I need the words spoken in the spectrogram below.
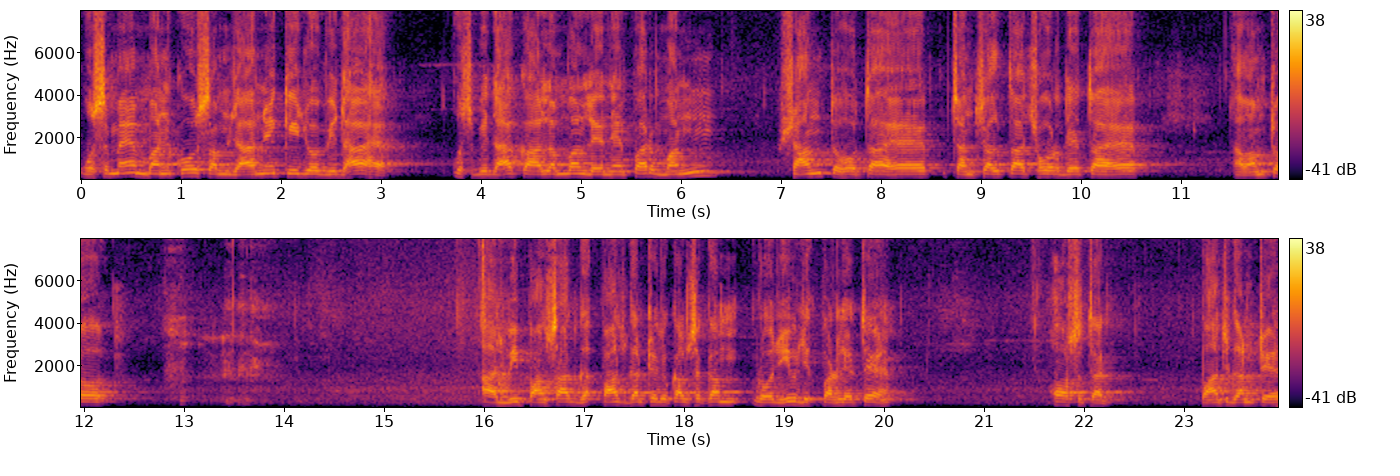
उसमें मन को समझाने की जो विधा है, उस विधा का आलंबन लेने पर मन शांत होता है, चंचलता छोड़ देता है। अब हम तो आज भी पाँच सात पाँच घंटे तो कम से कम रोज ही लिख पढ़ लेते हैं। औसतन पाँच घंटे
